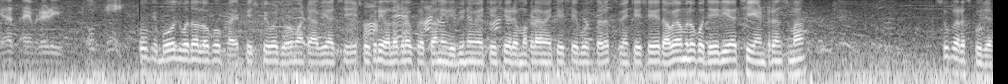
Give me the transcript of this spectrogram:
Yes I am ready okay okay બહુ જ બધા લોકો કાઇટ ફેસ્ટિવલ જોવા માટે આવ્યા છે. છોકરી અલગ અલગ પ્રકારની રેબીનો વેચે છે રમકડા વેચે છે બહુ સરસ વેચે છે. તો હવે અમે લોકો જઈ રહ્યા છીએ એન્ટ્રન્સમાં શું કરસ પૂજા?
